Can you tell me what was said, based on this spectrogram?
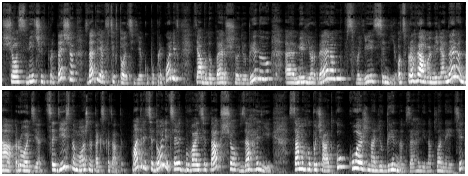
що свідчить про те, що знаєте, як в Тіктоці є купа приколів, я буду першою людиною, е, мільярдером в своїй сім'ї. От з програмою мільйонера на роді це дійсно можна так сказати. Матриця долі це відбувається так, що взагалі з самого початку кожна людина взагалі на планеті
